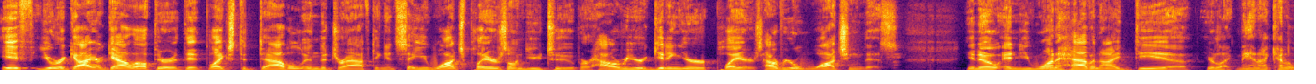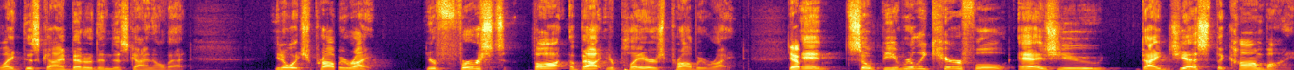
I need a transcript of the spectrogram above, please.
if you're a guy or gal out there that likes to dabble in the drafting and say you watch players on YouTube or however you're getting your players, however you're watching this, you know, and you want to have an idea, you're like, man, I kind of like this guy better than this guy and all that. You know what? You're probably right. Your first thought about your player is probably right. Yep. And so be really careful as you digest the combine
